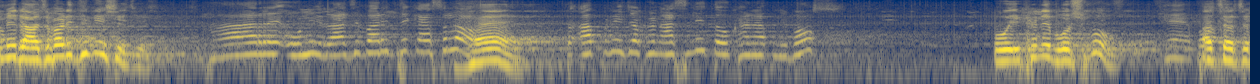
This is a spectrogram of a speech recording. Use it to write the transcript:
আমি রাজবাড়ি থেকে এসেছি। আরে উনি রাজবাড়ি থেকে আসলো? হ্যাঁ। তো আপনি যখন আসলি তো ওখানে আপনি বস। ও এখানে বসবো? হ্যাঁ আচ্ছা আচ্ছা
